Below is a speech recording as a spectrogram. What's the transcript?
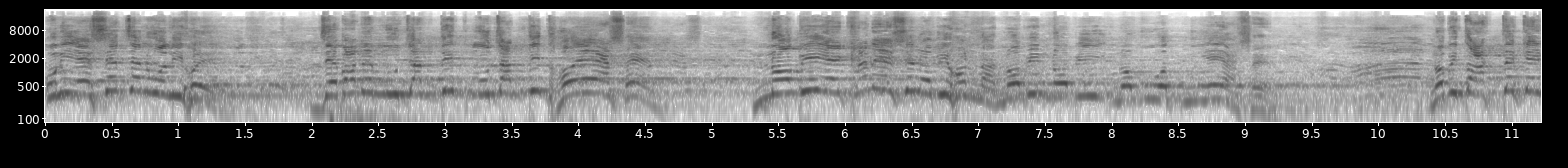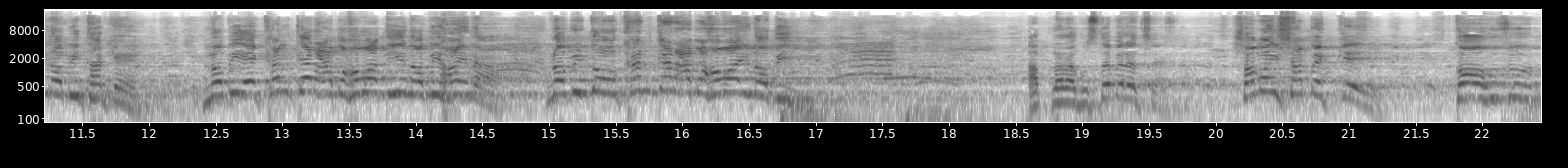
উনি এসেছেন ওলি হয়ে। যেভাবে মুজাদ্দিদ মুজাদ্দিদ হয়ে আসেন। নবী এখানে এসে নবী হন না। নবী নবী, নবুয়ত নিয়ে আসেন। নবী তো আগ থেকেই নবী থাকেন। নবী এখানকার আবহাওয়া দিয়ে নবী হয় না। নবী তো ওখানকার আবহাওয়াই নবী। আপনারা বুঝতে পেরেছেন? সময় সাপেক্ষে। ক, হুজুর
